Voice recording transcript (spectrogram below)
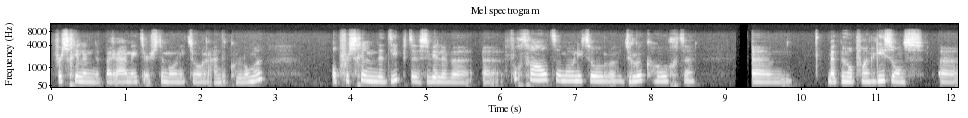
verschillende parameters te monitoren aan de kolommen op verschillende dieptes willen we uh, vochtgehalte monitoren, drukhoogte. Um, met behulp van Rhizons uh,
